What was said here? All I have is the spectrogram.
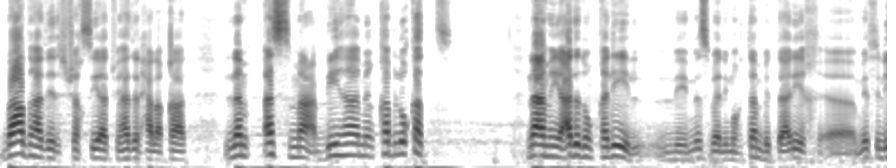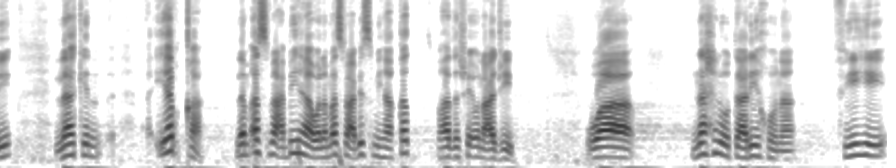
بعض هذه الشخصيات في هذه الحلقات لم أسمع بها من قبل قط. نعم هي عدد قليل بالنسبة لمهتم بالتاريخ مثلي لكن يبقى لم أسمع بها ولم أسمع باسمها قط. هذا شيء عجيب. ونحن تاريخنا فيه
